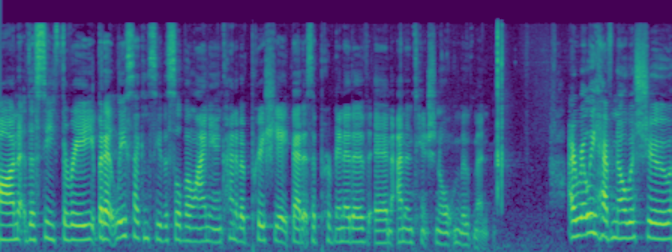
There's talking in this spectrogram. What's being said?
on the C3, but at least I can see the silver lining and kind of appreciate that it's a preventative and unintentional movement. I really have no issue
